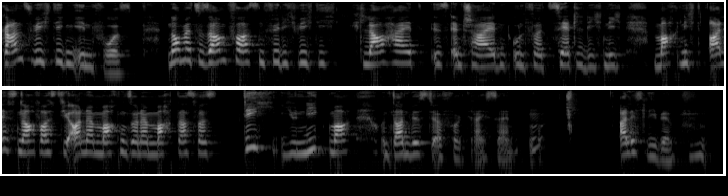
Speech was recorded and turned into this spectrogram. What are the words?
ganz wichtigen Infos. Nochmal zusammenfassen für dich wichtig, Klarheit ist entscheidend und verzettel dich nicht. Mach nicht alles nach, was die anderen machen, sondern mach das, was dich unique macht und dann wirst du erfolgreich sein. Hm? Alles Liebe.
